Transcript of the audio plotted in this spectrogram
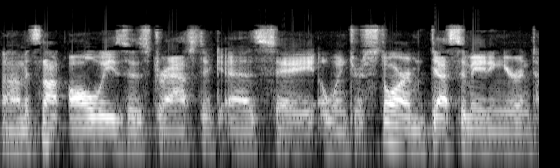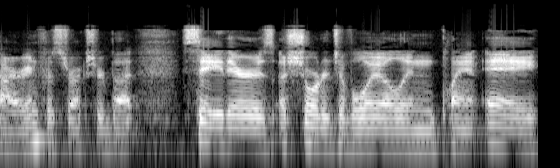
um, it's not always as drastic as, say, a winter storm decimating your entire infrastructure, but say there's a shortage of oil in plant A,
